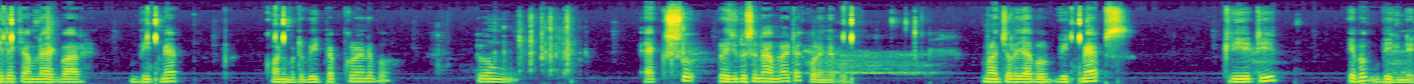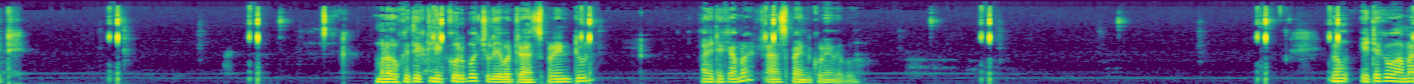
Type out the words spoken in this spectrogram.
এটাকে আমরা একবার বিট ম্যাপ কনভার্ট বিট ম্যাপ করে নেব এবং একশো রেজুলেশনে আমরা এটা করে নেব। আমরা চলে যাব বিট ম্যাপস ক্রিয়েটিভ এবং বিগনেট আমরা ওকেতে ক্লিক করব, চলে যাব ট্রান্সপারেন্ট টুল আর এটাকে আমরা ট্রান্সপারেন্ট করে নেব। এবং এটাকেও আমরা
